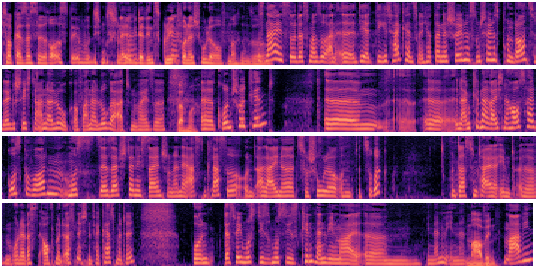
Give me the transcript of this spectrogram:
Zockersessel rausnehmen und ich muss schnell wieder den Screen von der Schule aufmachen. So. Das ist nice, so dass man so an, äh, die, digital kennst. Ich habe da ein schönes, ein schönes Pendant zu der Geschichte analog, auf analoge Art und Weise. Sag mal. Äh, Grundschulkind, ähm, äh, in einem kinderreichen Haushalt groß geworden, muss sehr selbstständig sein, schon in der ersten Klasse und alleine zur Schule und zurück. Und das zum Teil eben, ähm, oder das auch mit öffentlichen Verkehrsmitteln. Und deswegen muss dieses, muss dieses Kind, nennen wir ihn mal, ähm, wie nennen wir ihn denn? Marvin. Marvin.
